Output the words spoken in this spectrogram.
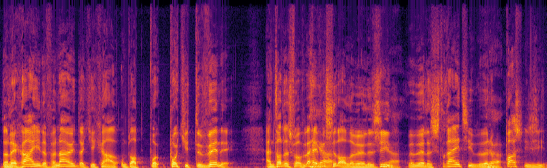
dan ga je ervan uit dat je gaat om dat po- potje te winnen. En dat is wat wij Ja. met z'n allen willen zien. Ja. We willen strijd zien, we willen passie zien.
